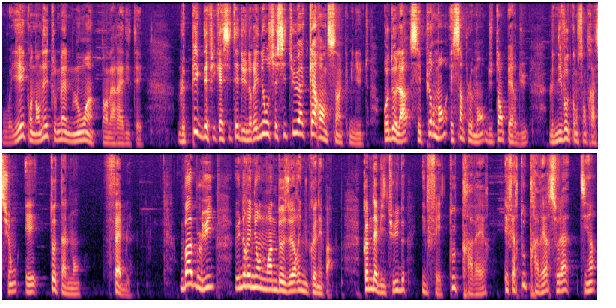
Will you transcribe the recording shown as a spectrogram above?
Vous voyez qu'on en est tout de même loin dans la réalité. Le pic d'efficacité d'une réunion se situe à 45 minutes. Au-delà, c'est purement et simplement du temps perdu. Le niveau de concentration est totalement faible. Bob, lui, une réunion de moins de deux heures, il ne connaît pas. Comme d'habitude, il fait tout de travers, et faire tout de travers, cela tient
